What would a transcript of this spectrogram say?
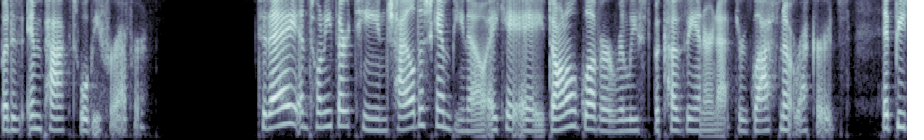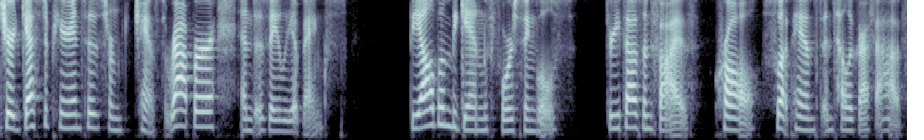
but his impact will be forever. Today, in 2013, Childish Gambino, aka Donald Glover, released Because the Internet through Glassnote Records. It featured guest appearances from Chance the Rapper and Azealia Banks. The album began with four singles 3005, Crawl, Sweatpants, and Telegraph Ave.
